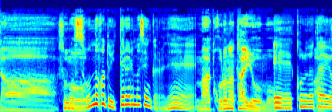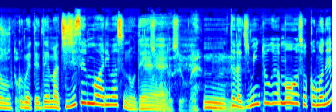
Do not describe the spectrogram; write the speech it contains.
ああそのそんなこと言ってられませんからね。まあコロナ対応も、えーコロナ対応も含めて。で、まあ、知事選もありますので。そうですよね、うん、ただ自民党側もそこもね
